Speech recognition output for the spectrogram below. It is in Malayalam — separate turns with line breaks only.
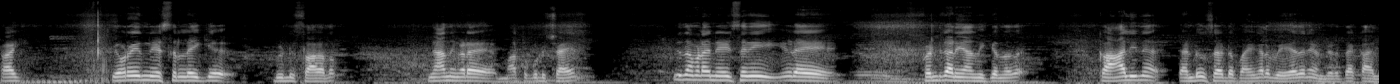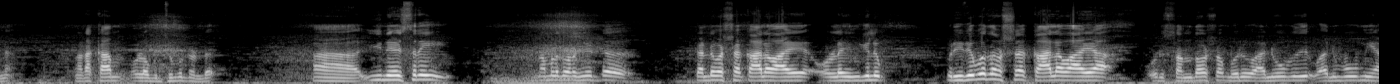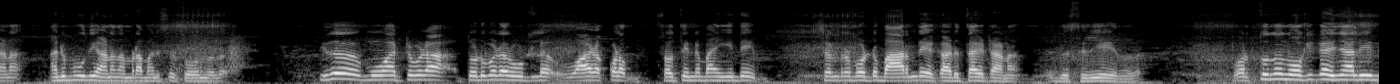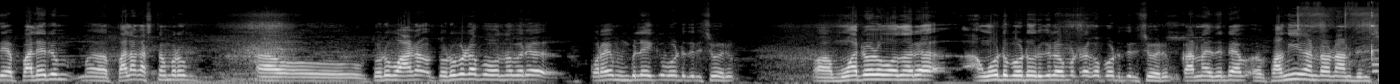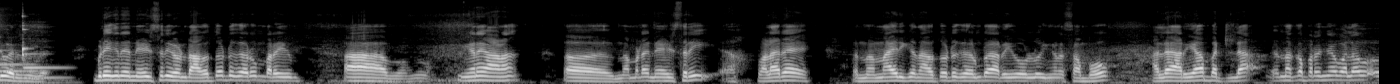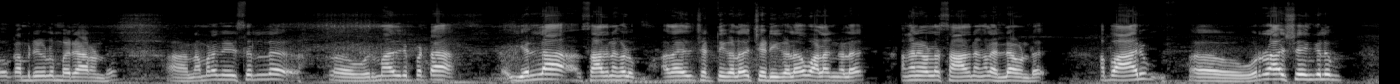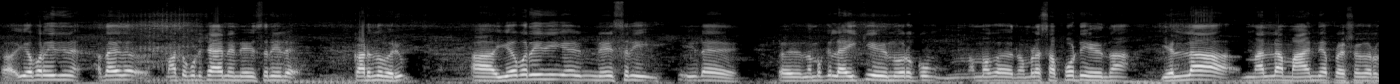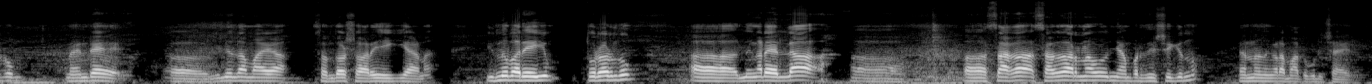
ഹായ്. എവറേൻ നേഴ്സറിലേക്ക് വീണ്ടും സ്വാഗതം. ഞാൻ നിങ്ങളുടെ മാത്തുക്കുട്ടി ചായൻ ഇത് നമ്മുടെ നേഴ്സറിയുടെ ഫ്രണ്ടിലാണ് ഞാൻ നിൽക്കുന്നത്. കാലിന് രണ്ട് ദിവസമായിട്ട് ഭയങ്കര വേദനയുണ്ട് ഇടത്തെ കാലിന്. നടക്കാൻ ഉള്ള ബുദ്ധിമുട്ടുണ്ട്. ഈ നേഴ്സറി നമ്മൾ തുടങ്ങിയിട്ട് രണ്ട് വർഷക്കാലമായ ഉള്ളെങ്കിലും ഒരു ഇരുപത് വർഷക്കാലമായ ഒരു സന്തോഷം ഒരു അനുഭൂതി അനുഭൂമിയാണ് അനുഭൂതിയാണ് നമ്മുടെ മനസ്സിൽ തോന്നുന്നത്. ഇത് മൂവാറ്റുപുഴ തൊടുപുഴ റൂട്ടിൽ വാഴക്കുളം സൗത്ത് ഇന്ത്യൻ ബാങ്കിന്റെയും സെൻട്രൽ ബോട്ട് ബാറിന്റെയൊക്കെ അടുത്തായിട്ടാണ് ഇത് സ്ഥിതി ചെയ്യുന്നത്. പുറത്തുനിന്ന് നോക്കിക്കഴിഞ്ഞാൽ പലരും പല കസ്റ്റമറും തൊടുവാഴ തൊടുപുഴ പോകുന്നവർ കുറേ മുമ്പിലേക്ക് പോയിട്ട് തിരിച്ചു വരും. മൂവാറ്റുപുഴ പോകുന്നവർ അങ്ങോട്ട് പോയിട്ട് ഒരു കിലോമീറ്ററൊക്കെ പോയിട്ട് തിരിച്ചു വരും. കാരണം ഇതിന്റെ ഭംഗി കണ്ടുകൊണ്ടാണ് തിരിച്ചു വരുന്നത്. ഇവിടെ ഇങ്ങനെ നഴ്സറി ഉണ്ട്. അകത്തോട്ട് കയറും പറയും ഇങ്ങനെയാണ് നമ്മുടെ നഴ്സറി വളരെ നന്നായിരിക്കുന്ന അകത്തോട്ട് കയറുമ്പോൾ അറിയുള്ളൂ ഇങ്ങനെ സംഭവം. അല്ല അറിയാൻ പറ്റില്ല എന്നൊക്കെ പറഞ്ഞ പല കമ്പനികളും വരാറുണ്ട്. നമ്മുടെ നഴ്സറിയിൽ ഒരുമാതിരിപ്പെട്ട എല്ലാ സാധനങ്ങളും അതായത് ചട്ടികൾ ചെടികൾ വളങ്ങൾ അങ്ങനെയുള്ള സാധനങ്ങളെല്ലാം ഉണ്ട്. അപ്പോൾ ആരും ഒരു പ്രാവശ്യമെങ്കിലും എവറീന് അതായത് മാത്തുക്കുട്ടിച്ചായന്റെ നഴ്സറിയിൽ കടന്നു വരും. എവറി നഴ്സറിയുടെ നമുക്ക് ലൈക്ക് ചെയ്യുന്നവർക്കും നമുക്ക് നമ്മളെ സപ്പോർട്ട് ചെയ്യുന്ന എല്ലാ നല്ല മാന്യ പ്രേക്ഷകർക്കും എന്റെ വിനീതമായ സന്തോഷം അറിയിക്കുകയാണ്. ഇന്ന് വരെയും തുടർന്നും നിങ്ങളുടെ എല്ലാ സഹ സഹകരണവും ഞാൻ പ്രതീക്ഷിക്കുന്നു. എന്ന് നിങ്ങളുടെ മാത്തുകുടിച്ചായിരുന്നു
